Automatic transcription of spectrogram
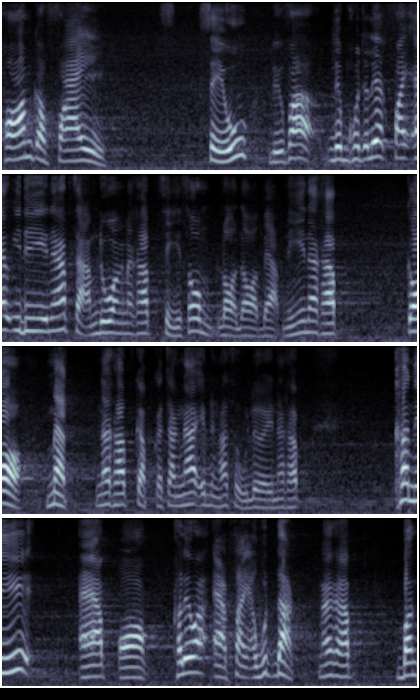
พร้อมกับไฟสิว หรือว่าเรือมคนจะเรียกไฟ LED นะครับ 3 ดวงนะครับ สีส้มหล่อๆแบบนี้นะครับ ก็แมทนะครับกับกระจังหน้า F150 เลยนะครับคันนี้แอบออกเขาเรียกว่าแอบใส่อาวุธดักนะครับ บาง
